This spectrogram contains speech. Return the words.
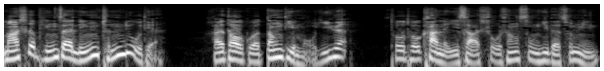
马社平在凌晨六点还到过当地某医院，偷偷看了一下受伤送医的村民。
